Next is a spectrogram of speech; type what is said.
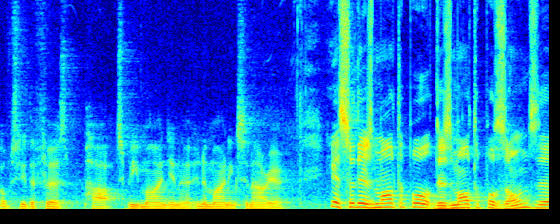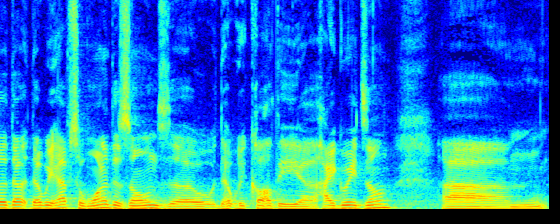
obviously the first part to be mined in a, in a mining scenario? Yeah, so there's multiple there's multiple zones uh, that, that we have. So one of the zones uh, that we call the uh, high grade zone. Um,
